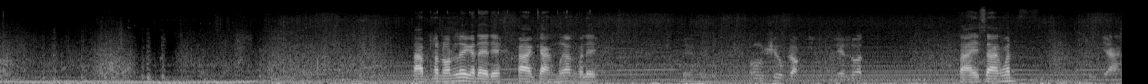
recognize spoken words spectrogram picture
วะตามถนนเลยก็ได้เด้ข้ากลางเมืองไปเลยวงชิวดอกเรียนรถตายสร้างมัน ทุกอย่าง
